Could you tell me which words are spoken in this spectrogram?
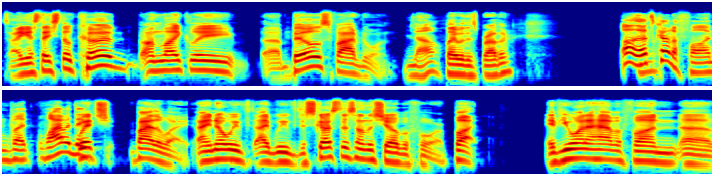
So I guess they still could. Unlikely. Uh, Bills 5 to 1. No. Play with his brother. Oh, that's kind of fun, but why would they? Which, by the way, I know we've I, we've discussed this on the show before, but if you want to have a fun uh,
